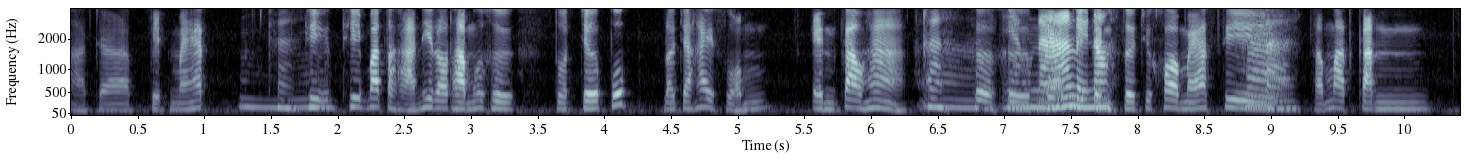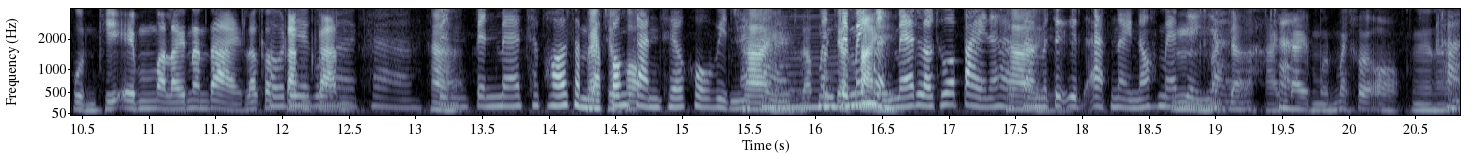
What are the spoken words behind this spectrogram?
อาจจะปิดแมสอืมค่ะที่ที่มาตรฐานที่เราทำก็คือตรวจเจอปุ๊บ เราจะให้สวม N95 ค่ะก็คือยังหนาเลยเนอะเป็น surgical mask ที่ค่ะสามารถกัน ฝุ่น PM อะไรนั่นได้ แล้วก็เขากันเรียกกาว่ารค่ะฮะเป็นเป็นแมสเฉพาะสำหรับแมสเฉพาะป้องกันเชื้อโควิดนะใช่คะแล้วก็มันจะจะไม่ใส่เหมือนแมสเราทั่วไปนะคะใช่แต่มันจะอึดอัดหน่อยเนาะแมสอืมใหมัญ่นจะหายใจเหมือนไม่ค่อยออกเนี่ยนะค่ะ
